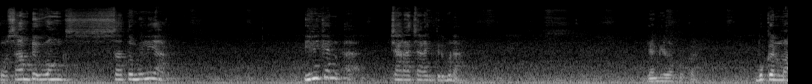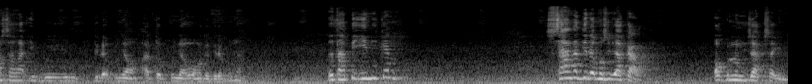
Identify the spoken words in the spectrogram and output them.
kok sampai uang satu miliar? Ini kan eh, cara-cara yang tidak benar yang dilakukan. Bukan masalah Ibu Yun tidak punya atau punya uang atau tidak punya. Tetapi ini kan sangat tidak masuk akal. Oknum jaksa ini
